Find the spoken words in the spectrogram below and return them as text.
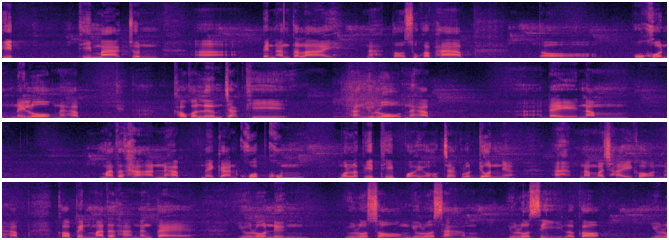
พิษที่มากจน เป็นอันตรายนะต่อสุขภาพต่อผู้คนในโลกนะครับ เขาก็เริ่มจากที่ทางยุโรปนะครับได้นำมาตรฐานนะครับในการควบคุมมลพิษที่ปล่อยออกจากรถยนต์เนี่ยนำมาใช้ก่อนนะครับ ก็เป็นมาตรฐานตั้งแต่ยูโร1ยูโร2ยูโร3ยูโร4แล้วก็ยูโร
